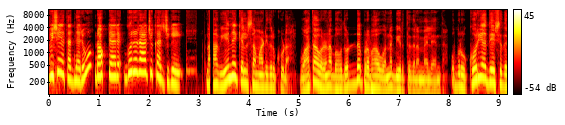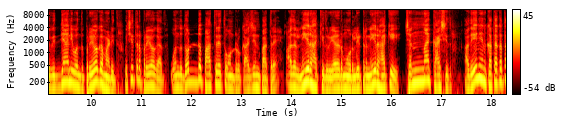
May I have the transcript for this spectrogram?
ವಿಷಯ ತಜ್ಞರು ಡಾಕ್ಟರ್ ಗುರುರಾಜು ಕರ್ಜ್ಗೆ ನಾವೇನೇ ಕೆಲಸ ಮಾಡಿದ್ರು ಕೂಡ ವಾತಾವರಣ ಬಹುದೊಡ್ಡ ಪ್ರಭಾವವನ್ನ ಬೀರ್ತದೆ ನಮ್ಮ ಮೇಲೆ ಅಂತ. ಒಬ್ರು ಕೊರಿಯಾ ದೇಶದ ವಿಜ್ಞಾನಿ ಒಂದು ಪ್ರಯೋಗ ಮಾಡಿದ್ರು. ವಿಚಿತ್ರ ಪ್ರಯೋಗ ಅದು. ಒಂದು ದೊಡ್ಡ ಪಾತ್ರೆ ತಗೊಂಡ್ರು ಕಾಜಿನ ಪಾತ್ರೆ. ಅದ್ರಲ್ಲಿ ನೀರು ಹಾಕಿದ್ರು. ಎರಡು ಮೂರು ಲೀಟರ್ ನೀರು ಹಾಕಿ ಚೆನ್ನಾಗಿ ಕಾಯಿಸಿದ್ರು. ಅದೇನೇನು ಕಥ ಕಥ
